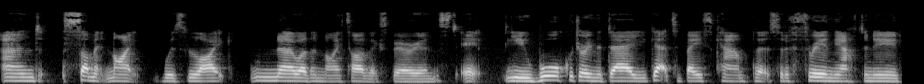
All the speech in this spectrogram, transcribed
And summit night was like no other night I've experienced. It, you walk during the day, you get to base camp at sort of three in the afternoon,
